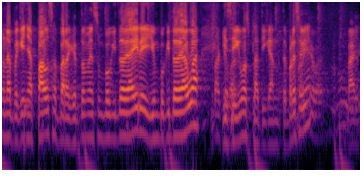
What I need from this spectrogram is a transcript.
una pequeña pausa para que tomes un poquito de aire y un poquito de agua Va y va. seguimos platicando? ¿Te parece Va bien? Vale.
